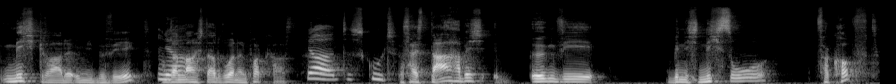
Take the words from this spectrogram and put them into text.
mich gerade irgendwie bewegt und Ja. dann mache ich darüber einen Podcast. Ja, das ist gut. Das heißt, da habe ich irgendwie, bin ich nicht so verkopft,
